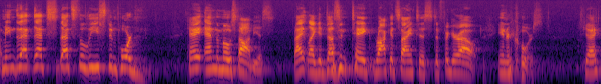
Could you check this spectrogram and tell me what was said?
I mean, that, that's, that's the least important, okay, and the most obvious, right? Like it doesn't take rocket scientists to figure out intercourse, okay?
